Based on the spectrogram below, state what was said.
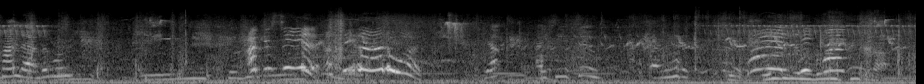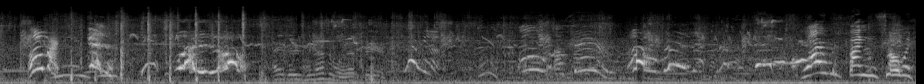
Find the other one. I can see it. I see the other one. Yep, I see it too. I had it. Indian blue peacock. Oh my goodness! He's flooded up! Hey, there's another one up there. Oh, up there! Oh, there! Why are we finding so much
